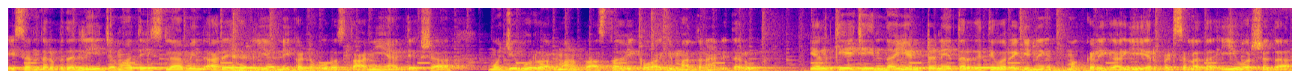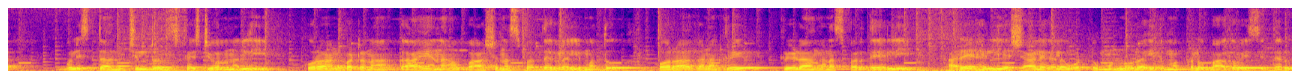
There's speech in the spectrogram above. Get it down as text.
ಈ ಸಂದರ್ಭದಲ್ಲಿ ಜಮಾತೆ ಇಸ್ಲಾಮಿನ್ ಅರೇಹಳ್ಳಿಯ ನಿಕಟಪೂರ್ವ ಸ್ಥಾನೀಯ ಅಧ್ಯಕ್ಷ ಮುಜೀಬುರ್ ರಹಮಾನ್ ಪ್ರಾಸ್ತಾವಿಕವಾಗಿ ಮಾತನಾಡಿದರು. ಎಲ್ ಕೆ ಜಿಯಿಂದ ಎಂಟನೇ ತರಗತಿವರೆಗಿನ ಮಕ್ಕಳಿಗಾಗಿ ಏರ್ಪಡಿಸಲಾದ ಈ ವರ್ಷದ ಗುಲಿಸ್ತಾನ್ ಚಿಲ್ಡ್ರನ್ಸ್ ಫೆಸ್ಟಿವಲ್ನಲ್ಲಿ ಕುರಾನ್ ಪಠಣ, ಗಾಯನ, ಭಾಷಣ ಸ್ಪರ್ಧೆಗಳಲ್ಲಿ ಮತ್ತು ಹೊರಾಂಗಣ ಕ್ರೀ, ಕ್ರೀಡಾಂಗಣ ಸ್ಪರ್ಧೆಯಲ್ಲಿ ಅರೆಹಳ್ಳಿಯ ಶಾಲೆಗಳ ಒಟ್ಟು ಮುನ್ನೂರ ಐದು ಮಕ್ಕಳು ಭಾಗವಹಿಸಿದ್ದರು.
